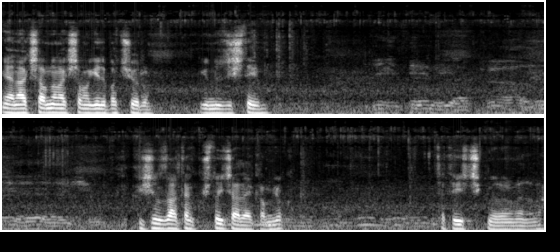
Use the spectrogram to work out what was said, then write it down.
Yani akşamdan akşama gelip açıyorum. Gündüz işteyim. Kışın zaten kuşla hiç alakam yok. Çatıya hiç çıkmıyorum hemen hemen.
